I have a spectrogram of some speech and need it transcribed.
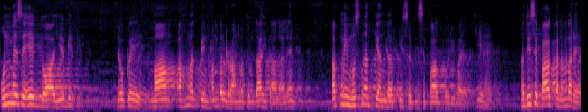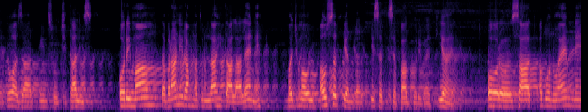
ان میں سے ایک دعا یہ بھی تھی جو کہ امام احمد بن حنبل رحمۃ اللہ تعالی علیہ نے اپنی مسند کے اندر اس حدیث پاک کو روایت کی ہے۔ حدیث پاک کا نمبر ہے دو ہزار تین سو چھتالیس اور امام تبرانی رحمۃ اللہ تعالی علیہ نے مجمع الاوسط کے اندر اس حدیث پاک کو روایت کیا ہے۔ اور ساتھ ابو نعیم نے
